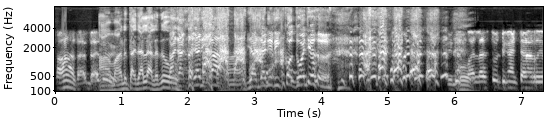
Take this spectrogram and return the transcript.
ah, tak, tak ada. ah, Mana tak jalan lah tu Tak, tak, tak jadi lah. Yang jadi record tu aja. Dia nak balas tu dengan cara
